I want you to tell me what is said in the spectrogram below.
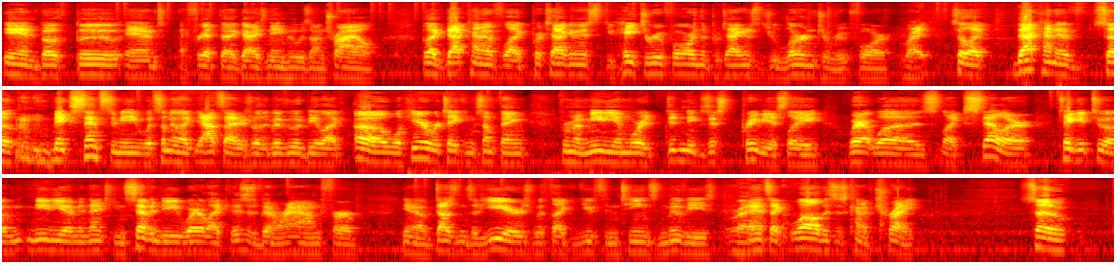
in both Boo and I forget the guy's name who was on trial. But like that kind of like protagonist that you hate to root for and the protagonist that you learn to root for. right. So like that kind of So makes sense to me with something like The Outsiders, where the movie would be like, oh, well, here we're taking something from a medium where it didn't exist previously, where it was like stellar, take it to a medium in 1970 where like this has been around for you know dozens of years with like youth and teens and movies, Right. and it's like, well, this is kind of trite. so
